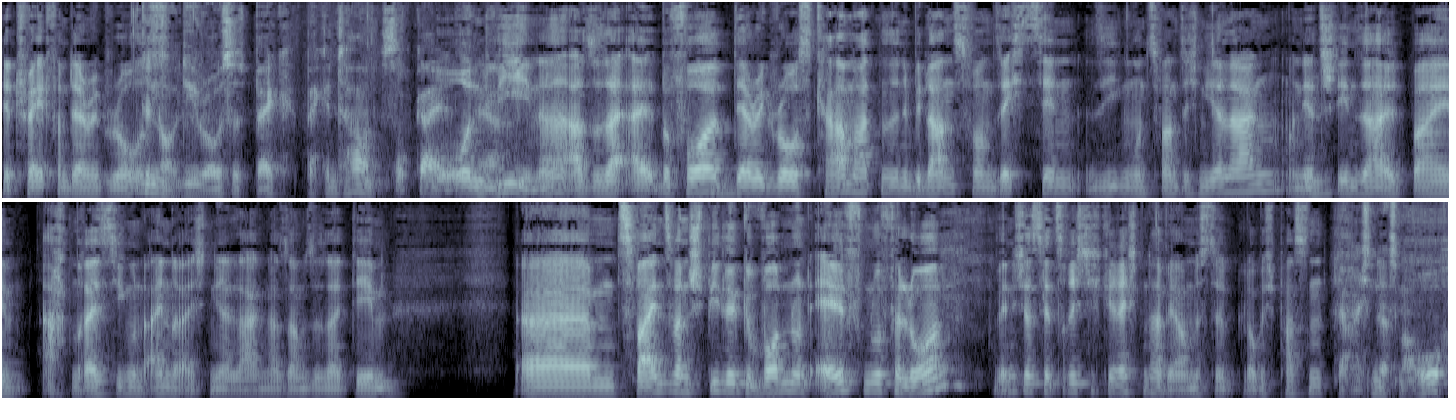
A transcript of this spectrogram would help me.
der Trade von Derrick Rose Genau, die Rose ist back, back in town. Ist doch geil. und ja. wie, ne? Also äh, bevor Derrick Rose kam, hatten sie eine Bilanz von 16 Siegen und 20 Niederlagen und Mhm. jetzt stehen sie halt bei 38 Siegen und 31 Niederlagen. Also haben sie seitdem Mhm. ähm, 22 Spiele gewonnen und 11 nur verloren, wenn ich das jetzt richtig gerechnet habe. Ja, müsste, glaube ich, passen. Ja, rechnen das mal hoch.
